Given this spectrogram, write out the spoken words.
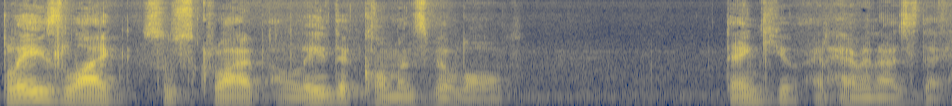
Please like, subscribe, and leave the comments below. Thank you and have a nice day.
